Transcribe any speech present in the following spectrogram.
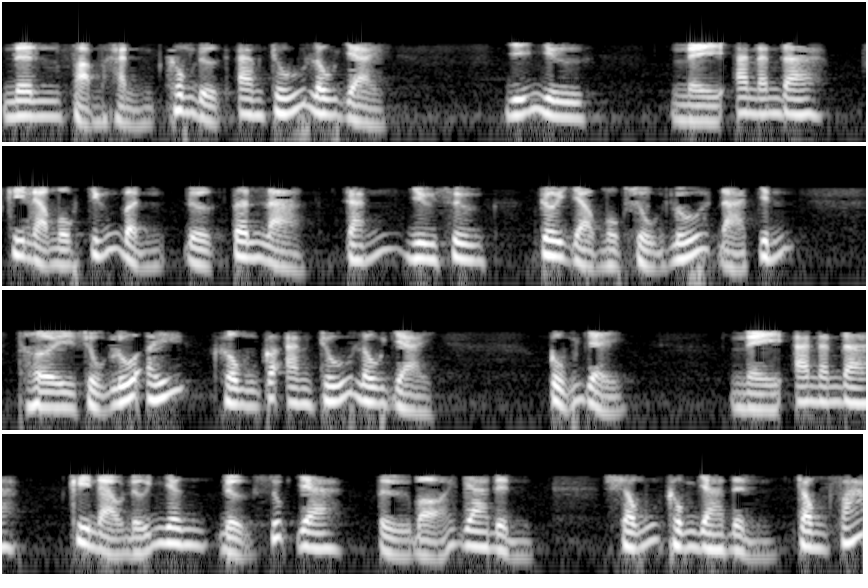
nên phạm hạnh không được an trú lâu dài. Dĩ như, này Ananda, khi nào một chứng bệnh được tên là trắng như xương rơi vào một ruộng lúa đã chín, thời ruộng lúa ấy không có an trú lâu dài. Cũng vậy, này Ananda, khi nào nữ nhân được xuất gia, từ bỏ gia đình, sống không gia đình trong pháp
